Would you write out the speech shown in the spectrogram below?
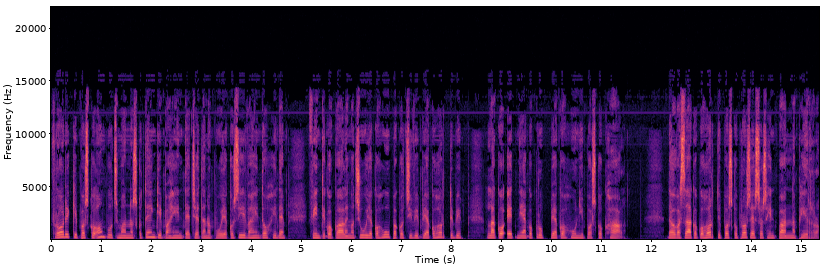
Frodikki posko ombudsmannosko tenkipahin techetano puujako siivahin tohide, fintiko kaalengo chuujako huupako chivipiako horttibi, lako etniako gruppiako hunjiposko khaal. Tauva saakako horttiposko prosessoshin panna pirro.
